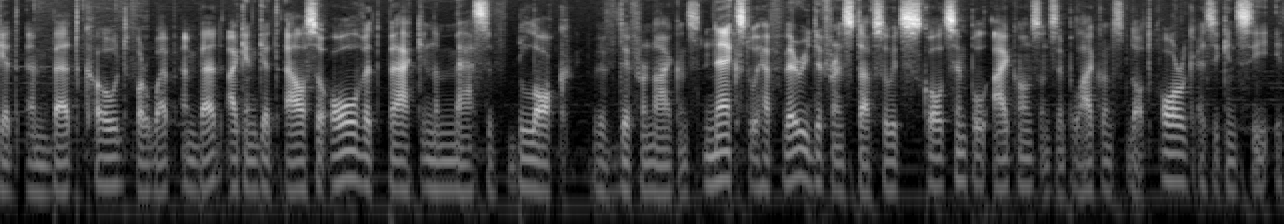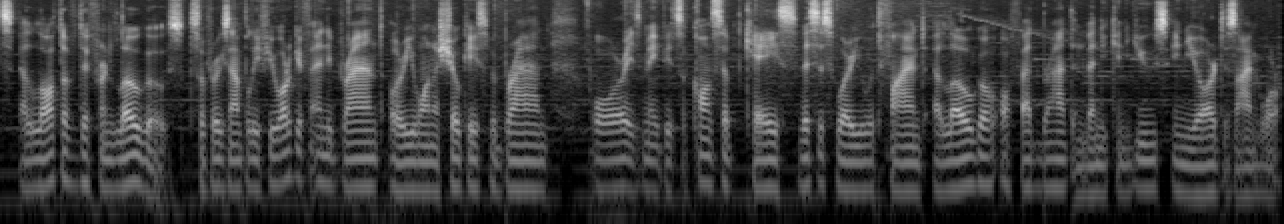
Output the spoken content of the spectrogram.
get embed code for web embed. I can get also all of it back in a massive block with different icons. Next, we have very different stuff. So it's called Simple Icons on simpleicons.org. As you can see, it's a lot of different logos. So for example, if you work with any brand or you want to showcase the brand or is maybe it's a concept case. This is where you would find a logo of that brand and then you can use in your design work.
